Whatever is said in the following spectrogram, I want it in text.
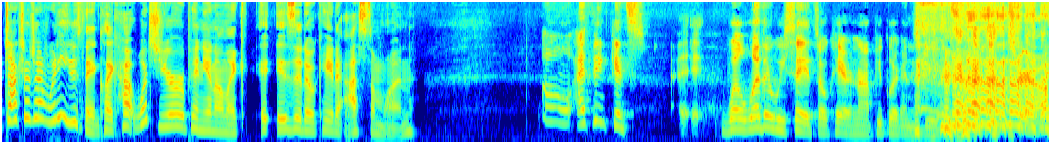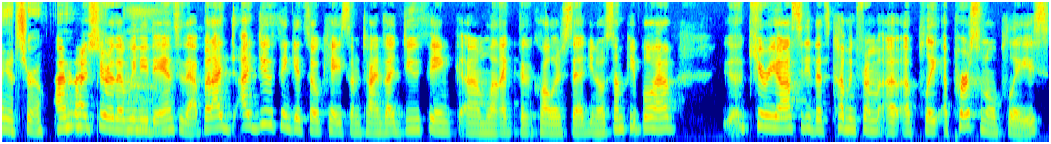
Dr. Jen, what do you think? Like, how, what's your opinion on like, is it okay to ask someone? Oh, I think it's well, whether we say it's okay or not, people are going to do it. true. It's true. I'm not sure that we need to answer that, but I I do think it's okay sometimes. I do think, um, like the caller said, you know, some people have uh, curiosity that's coming from a a, pla- a personal place.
